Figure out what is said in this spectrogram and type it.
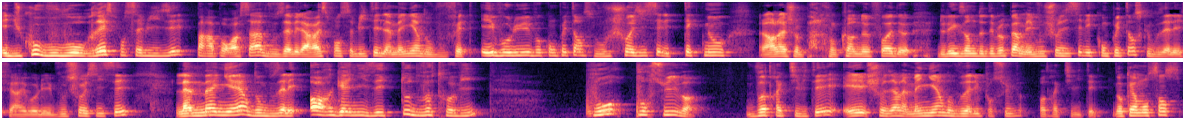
et du coup, vous vous responsabilisez par rapport à ça. Vous avez la responsabilité de la manière dont vous faites évoluer vos compétences. Vous choisissez les technos. Alors là, je parle encore une fois de, l'exemple de développeur, mais vous choisissez les compétences que vous allez faire évoluer. Vous choisissez la manière dont vous allez organiser toute votre vie pour poursuivre votre activité et choisir la manière dont vous allez poursuivre votre activité. Donc à mon sens,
